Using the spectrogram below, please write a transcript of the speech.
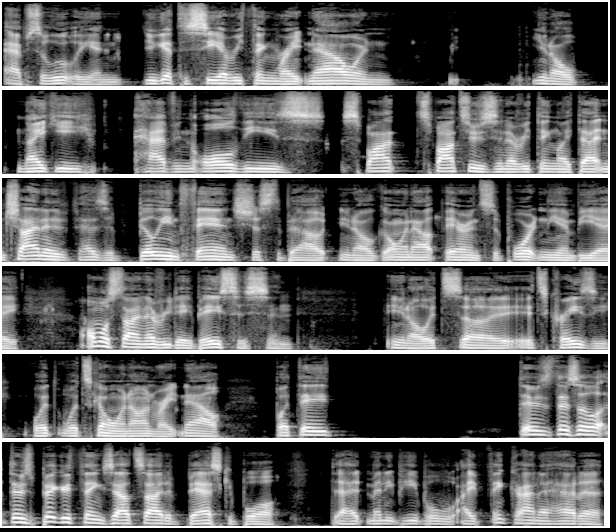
Absolutely, and you get to see everything right now, and you know Nike having all these spot sponsors and everything like that. And China has a billion fans just about, you know, going out there and supporting the NBA almost on an everyday basis. And, you know, it's uh it's crazy what what's going on right now. But they there's there's a there's bigger things outside of basketball that many people I think kind of had a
